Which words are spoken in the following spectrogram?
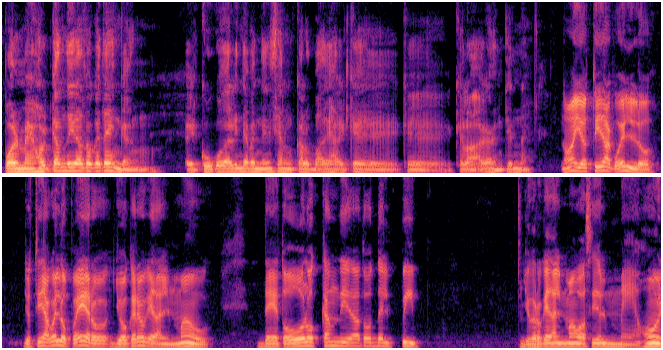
por mejor candidato que tengan, el cuco de la independencia nunca los va a dejar que, que, que lo hagan, ¿entiendes? No, yo estoy de acuerdo. Yo estoy de acuerdo, pero yo creo que Dalmau, de todos los candidatos del PIB, yo creo que Dalmau ha sido el mejor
